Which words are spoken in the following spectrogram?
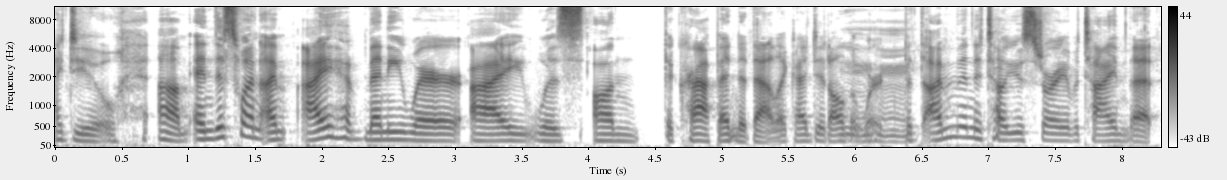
I do. Um, and this one, I'm I have many where I was on the crap end of that. Like I did all the work. But I'm going to tell you a story of a time that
